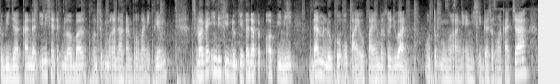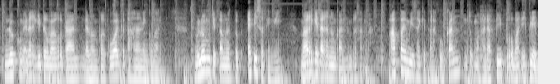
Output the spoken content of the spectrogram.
kebijakan dan inisiatif global untuk meredakan perubahan iklim? Sebagai individu kita dapat opini dan mendukung upaya-upaya yang bertujuan untuk mengurangi emisi gas rumah kaca, mendukung energi terbarukan, dan memperkuat ketahanan lingkungan. Sebelum kita menutup episode ini, Mari kita renungkan bersama, apa yang bisa kita lakukan untuk menghadapi perubahan iklim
